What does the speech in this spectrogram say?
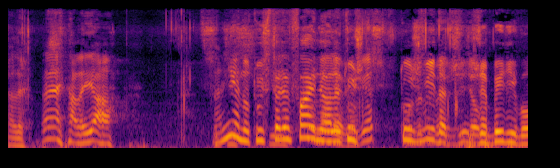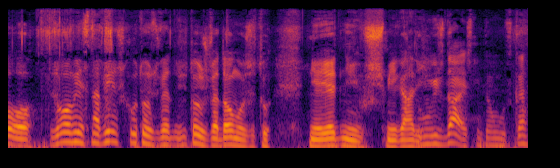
ale. Ej, ale ja. Ale nie, no tu jest teren fajny, ale tu już, tu już widać, że byli, bo o, złom jest na wierzchu, to już, wi- to już wiadomo, że tu nie jedni już śmigali. mówisz, dajesz mi tą łuskę?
